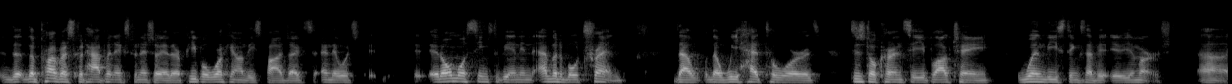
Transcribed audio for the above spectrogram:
the, the progress could happen exponentially. There are people working on these projects, and it, which it, it almost seems to be an inevitable trend that that we head towards digital currency, blockchain, when these things have emerged. Uh,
